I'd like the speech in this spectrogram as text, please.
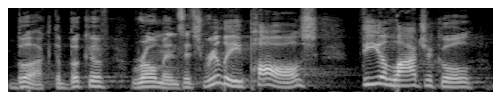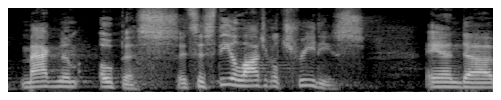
book, the book of Romans. It's really Paul's theological magnum opus, it's his theological treatise. And uh,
